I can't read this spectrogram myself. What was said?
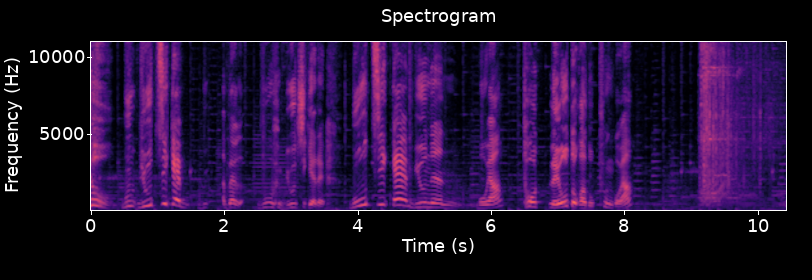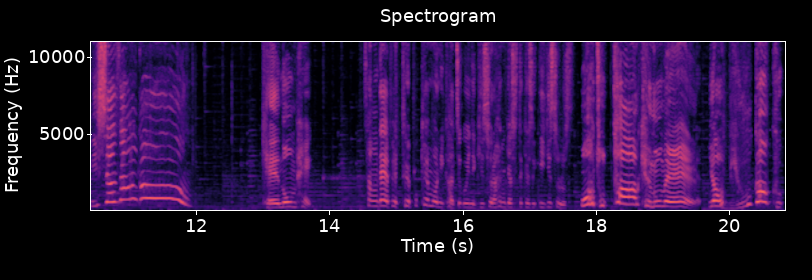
무, 아, 뭐, 무, 뮤지개래 무지개 뮤는 뭐야? 더 레어도가 높은 거야? 미션 성공! 개놈 핵 상대 배틀 포켓몬이 가지고 있는 기술을 한개 습득해서 이 기술로 쓰... 와 좋다 개놈의 야 뮤가 그...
